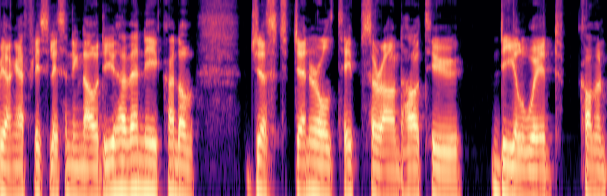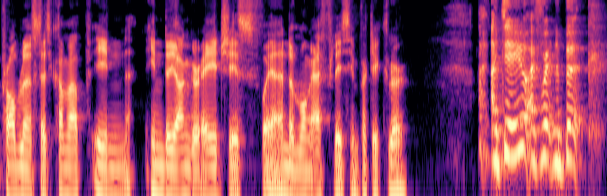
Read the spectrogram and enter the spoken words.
young athletes listening now, do you have any kind of just general tips around how to deal with common problems that come up in in the younger ages and among athletes in particular? I do. I've written a book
